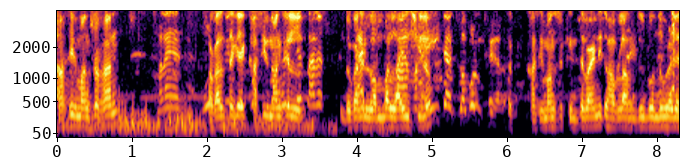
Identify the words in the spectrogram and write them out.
খাসির মাংস খান। সকাল থেকে খাসির মাংসের দোকানের লম্বা লাইন ছিল। তো খাসির মাংস কিনতে পারিনি তো ভাবলাম দুই বন্ধু মিলে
